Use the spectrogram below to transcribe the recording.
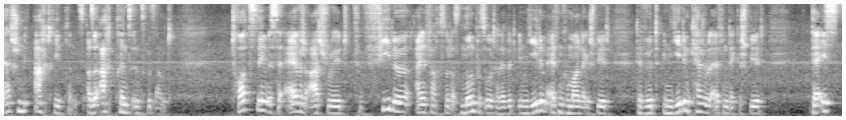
der hat schon 8 Reprints, also 8 Prints insgesamt. Trotzdem ist der Elvish Archdruid für viele einfach so das Nonplusultra. Der wird in jedem Elfen-Commander gespielt, der wird in jedem Casual-Elfen-Deck gespielt. Der ist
